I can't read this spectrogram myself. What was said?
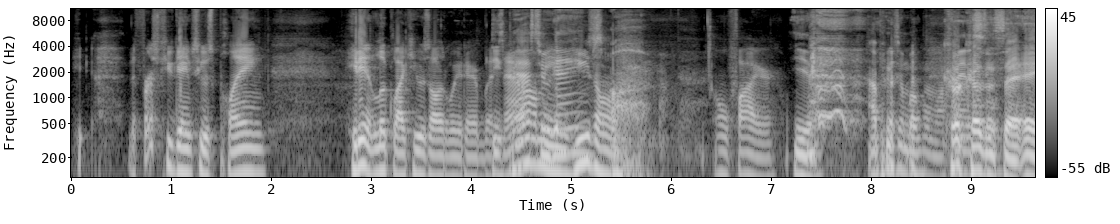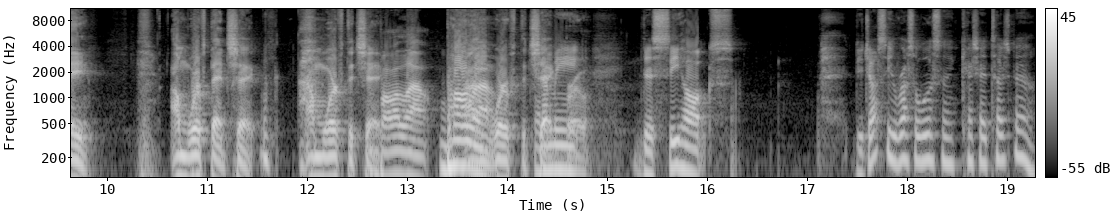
he, the first few games he was playing, he didn't look like he was all the way there. But These now, past I two mean, he's games? on oh. on fire. yeah, I picked him up on my Kirk fantasy. Cousins said, "Hey, I'm worth that check. I'm worth the check. ball out, ball I'm out. worth the check, I mean, bro." the Seahawks. Did y'all see Russell Wilson catch that touchdown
